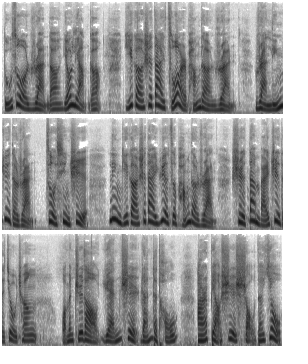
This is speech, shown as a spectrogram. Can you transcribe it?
读作软的有两个，一个是带左耳旁的软，阮玲玉的阮。做姓氏，另一个是带月字旁的“阮”，是蛋白质的旧称。我们知道“圆”是人的头，而表示手的右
